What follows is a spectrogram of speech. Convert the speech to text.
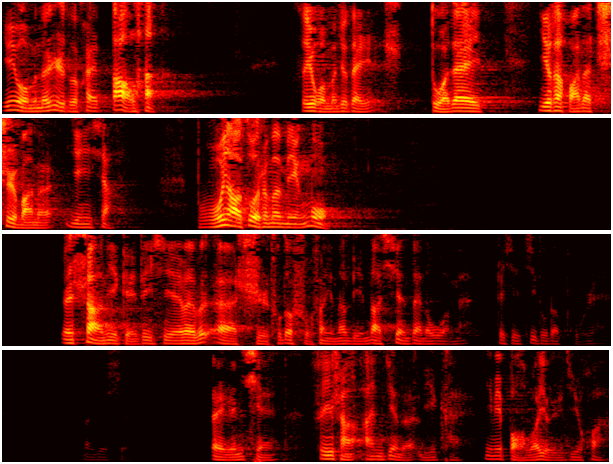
因为我们的日子快到了，所以我们就在躲在耶和华的翅膀的荫下，不要做什么名目。愿上帝给这些呃使徒的福分也能临到现在的我们这些基督的仆人，那就是在人前非常安静的离开。因为保罗有一句话：“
